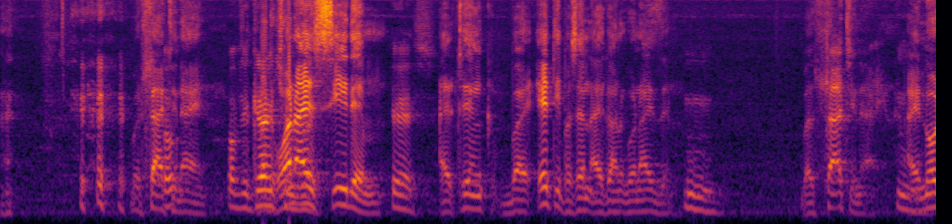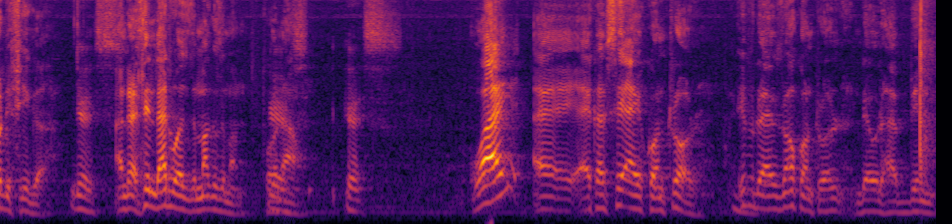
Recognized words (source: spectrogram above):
but 39. Of the But when I see them, Yes. I think by 80% I can recognize them. Mm. But 39, I mm. know the figure. Yes. And I think that was the maximum for yes. now. Yes. Why? I, I can say I control. If mm. there is no control, there would have been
